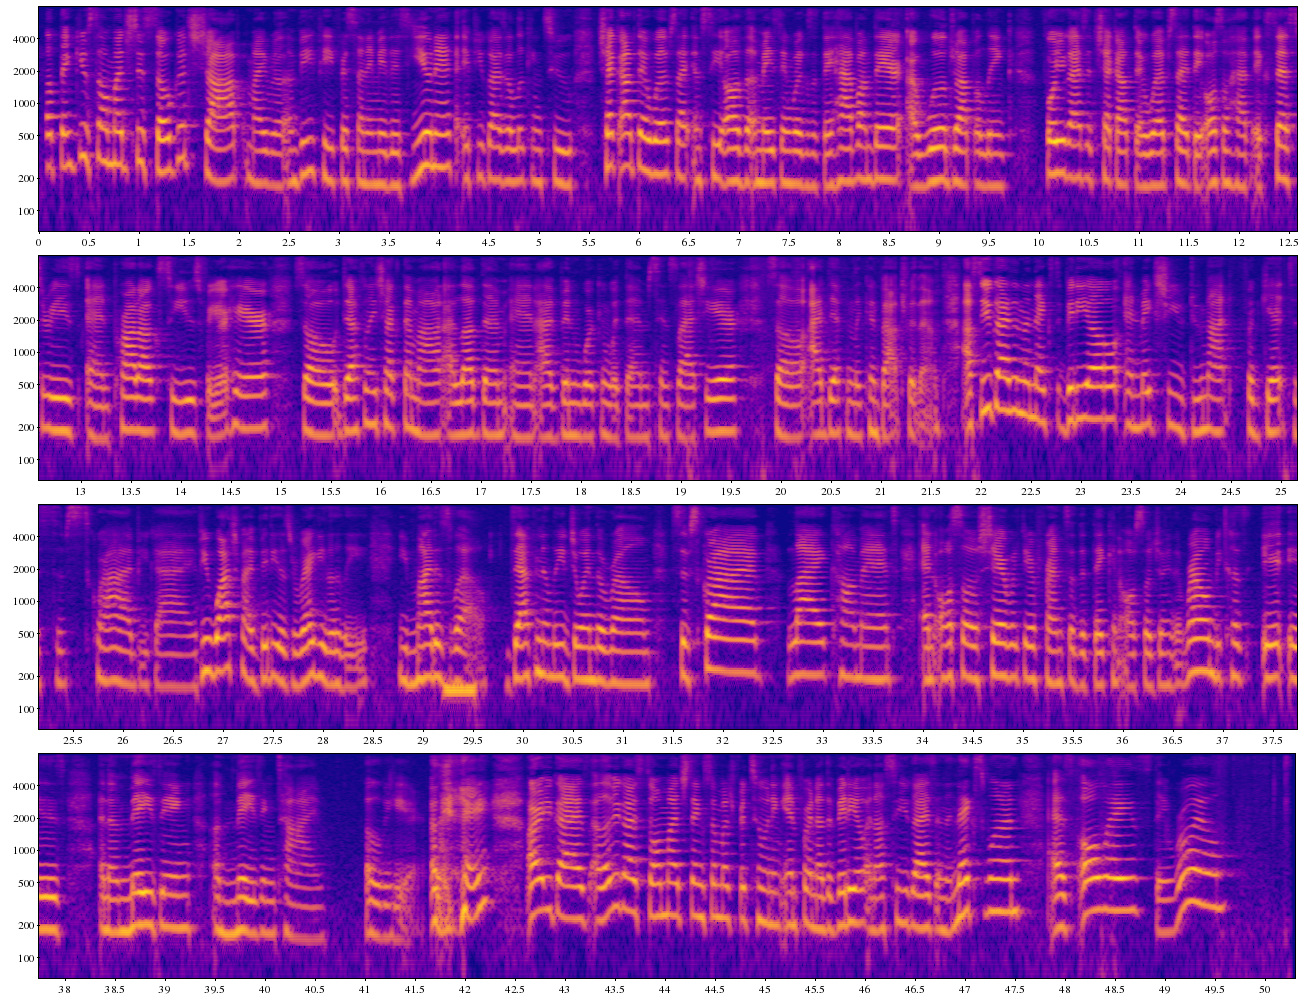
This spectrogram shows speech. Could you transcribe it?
Well, thank you so much to So Good Shop, my real MVP, for sending me this unit. If you guys are looking to check out their website and see all the amazing wigs that they have on there, I will drop a link for you guys to check out their website. They also have accessories and products to use for your hair. So definitely check them out. I love them and I've been working with them since last year. So I definitely can vouch for them. I'll see you guys in the next video and make sure you do not forget to subscribe, you guys. If you watch my videos regularly, you might as well definitely join the realm. Subscribe, like, comment, and also share with your friends so that they can also join the realm because it is an amazing, amazing, amazing time over here. Okay. All right, you guys. I love you guys so much. Thanks so much for tuning in for another video, and I'll see you guys in the next one. As always, stay royal.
